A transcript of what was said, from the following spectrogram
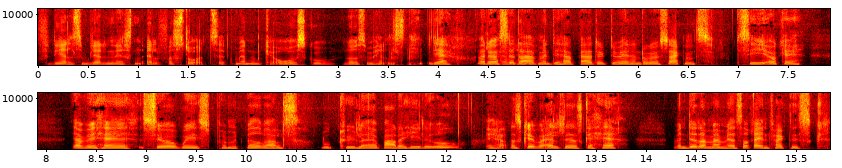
fordi ellers bliver det næsten alt for stort, at man kan overskue noget som helst. Ja, og det er også det, der er ja. med de her bæredygtige vaner. Du kan jo sagtens sige, okay, jeg vil have zero waste på mit badeværelse. Nu kyler jeg bare det hele ud, Ja. og så køber alt det, jeg skal have. Men det der med, om jeg så rent faktisk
